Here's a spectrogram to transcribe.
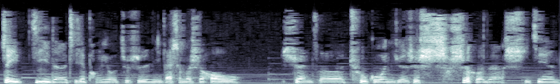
这一季的这些朋友，就是你在什么时候选择出国？你觉得是适合的时间？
